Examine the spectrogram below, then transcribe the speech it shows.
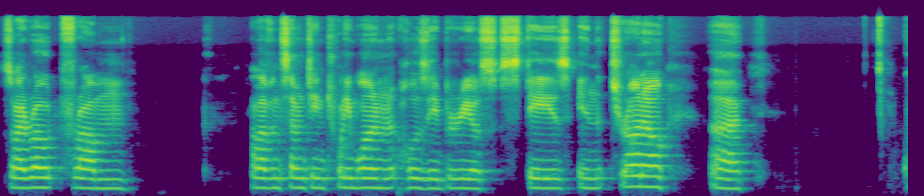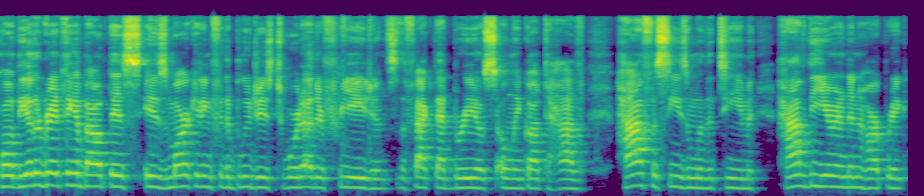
so I wrote from 11, 17, 21, Jose Berrios stays in Toronto. Uh, quote, the other great thing about this is marketing for the Blue Jays toward other free agents. The fact that Berrios only got to have half a season with the team, have the year end in heartbreak,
